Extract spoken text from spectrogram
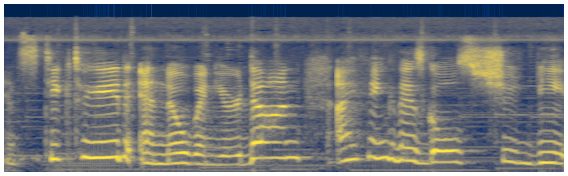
and stick to it and know when you're done. I think these goals should be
